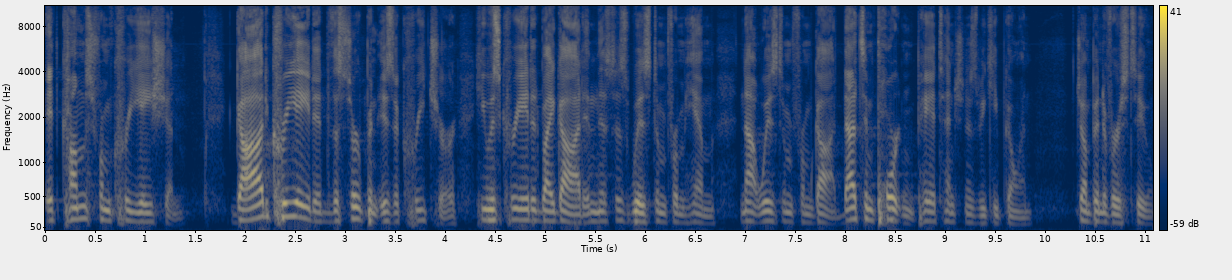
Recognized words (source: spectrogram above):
it comes from creation. God created the serpent is a creature. He was created by God, and this is wisdom from him, not wisdom from God. That's important. Pay attention as we keep going. Jump into verse 2.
